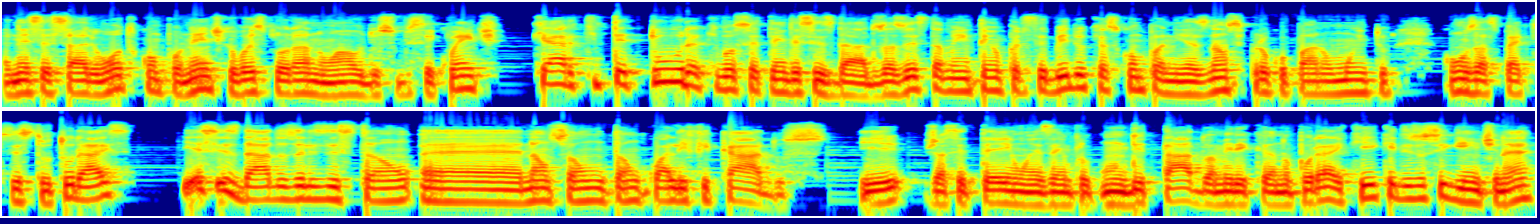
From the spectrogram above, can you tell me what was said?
é necessário um outro componente que eu vou explorar num áudio subsequente, que é a arquitetura que você tem desses dados. Às vezes também tenho percebido que as companhias não se preocuparam muito com os aspectos estruturais e esses dados eles estão é, não são tão qualificados. E já citei um exemplo, um ditado americano por aqui que diz o seguinte, né?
